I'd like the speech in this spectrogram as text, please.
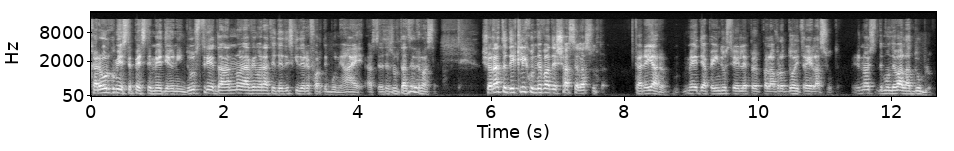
care oricum este peste medie în industrie, dar noi avem rate de deschidere foarte bune. Ai, astea sunt rezultatele noastre. Și o rată de click undeva de 6%, care iar media pe industrie e pe, pe la vreo 2-3%. Deci noi suntem undeva la dublu.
